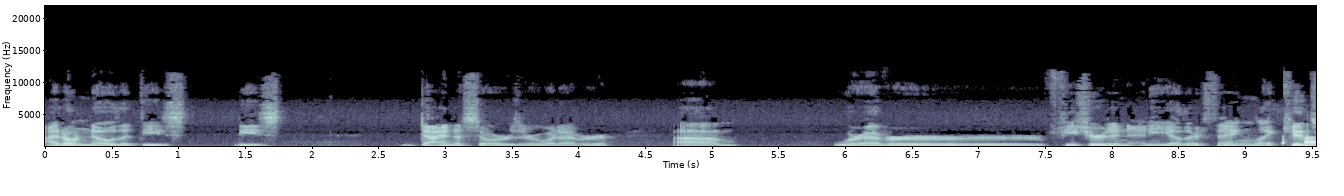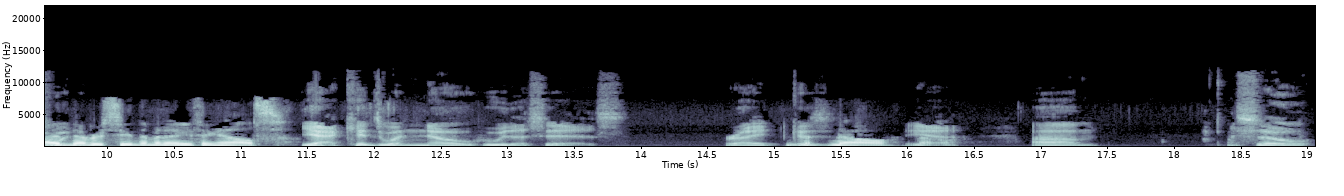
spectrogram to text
I don't know that these these dinosaurs or whatever um, were ever featured in any other thing. Like kids, I've never seen them in anything else. yeah, kids wouldn't know who this is, right? Because no, yeah. Um, so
